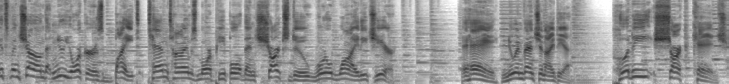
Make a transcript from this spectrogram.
It's been shown that New Yorkers bite 10 times more people than sharks do worldwide each year. Hey, new invention idea hoodie shark cage.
